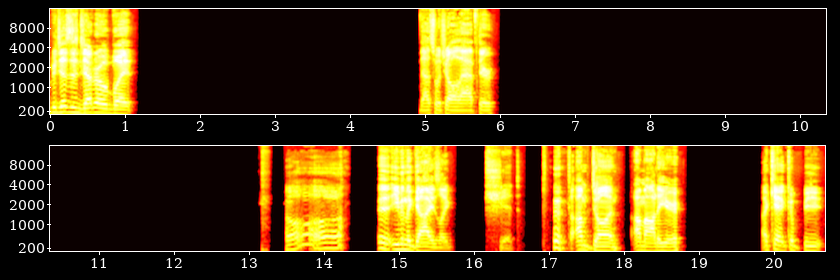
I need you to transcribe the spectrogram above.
But just in general, but That's what y'all after. Oh, even the guy's like, shit. I'm done. I'm out of here. I can't compete.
